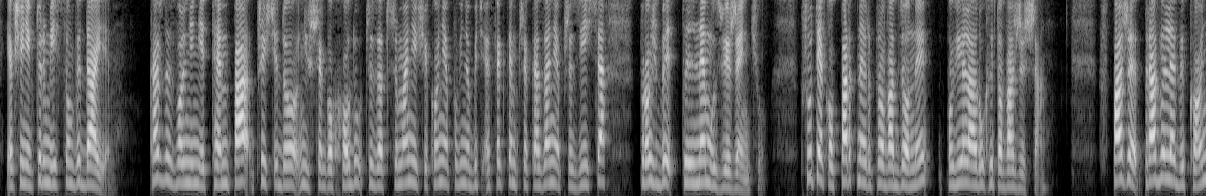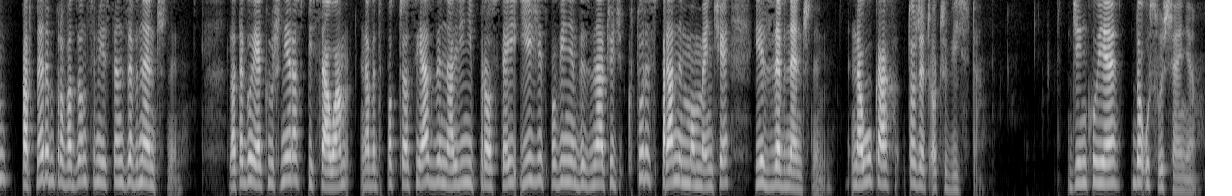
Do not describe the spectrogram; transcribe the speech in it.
jak się niektórym miejscom wydaje. Każde zwolnienie tempa, przejście do niższego chodu czy zatrzymanie się konia powinno być efektem przekazania przez jeźdźca prośby tylnemu zwierzęciu. Przód jako partner prowadzony powiela ruchy towarzysza. W parze prawy-lewy koń partnerem prowadzącym jest ten zewnętrzny. Dlatego, jak już nieraz pisałam, nawet podczas jazdy na linii prostej jeździec powinien wyznaczyć, który w danym momencie jest zewnętrznym. Na łukach to rzecz oczywista. Dziękuję, do usłyszenia.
